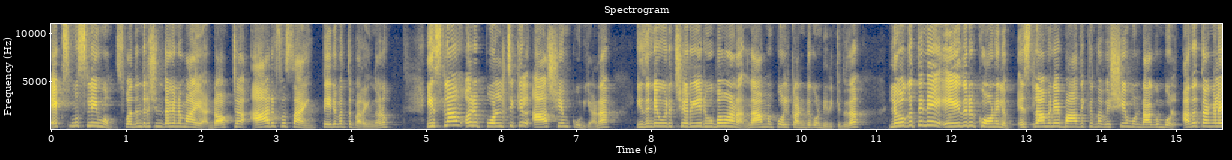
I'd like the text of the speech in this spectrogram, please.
എക്സ് മുസ്ലിമും സ്വതന്ത്ര ചിന്തകനുമായ ഡോക്ടർ ആരിഫ് ഹുസൈൻ തെരുവത്ത് പറയുന്നു. ഇസ്ലാം ഒരു പൊളിറ്റിക്കൽ ആശയം കൂടിയാണ്. ഇതിന്റെ ഒരു ചെറിയ രൂപമാണ് നാം ഇപ്പോൾ കണ്ടുകൊണ്ടിരിക്കുന്നത്. ലോകത്തിന്റെ ഏതൊരു കോണിലും ഇസ്ലാമിനെ ബാധിക്കുന്ന വിഷയം ഉണ്ടാകുമ്പോൾ അത് തങ്ങളെ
